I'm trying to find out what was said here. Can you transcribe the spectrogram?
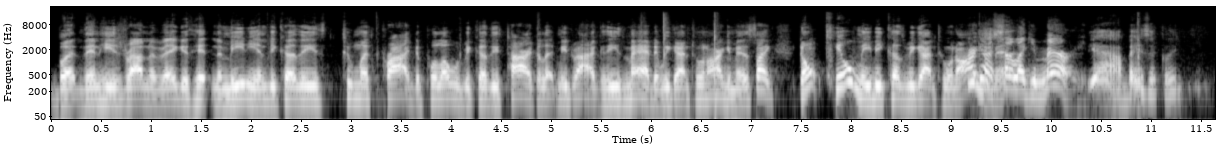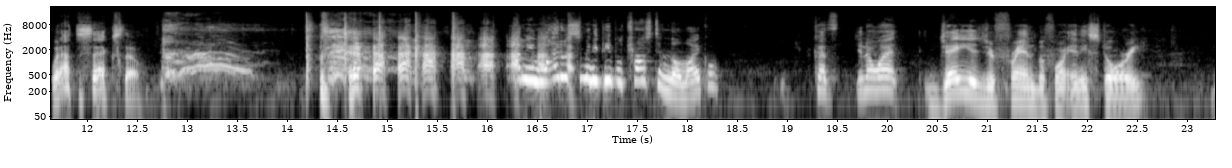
But then he's driving to Vegas hitting the median because he's too much pride to pull over because he's tired to let me drive because he's mad that we got into an argument. It's like, don't kill me because we got into an argument. You guys sound like you're married. Yeah, basically. Without the sex, though. I mean, why do so many people trust him, though, Michael? Because, you know what? Jay is your friend before any story.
